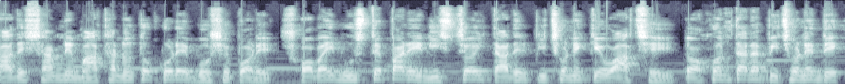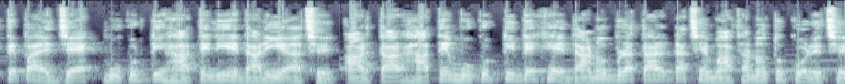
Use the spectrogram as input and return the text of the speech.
তাদের সামনে মাথা নত করে বসে পড়ে। সবাই বুঝতে পারে নিশ্চয়ই তাদের পিছনে কেউ আছে। তখন তারা পিছনে দেখতে পায় জ্যাক মুকুটটি হাতে নিয়ে দাঁড়িয়ে আছে, আর তার হাতে মুকুটটি দেখে দানবরা তার কাছে মাথা নত করেছে।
